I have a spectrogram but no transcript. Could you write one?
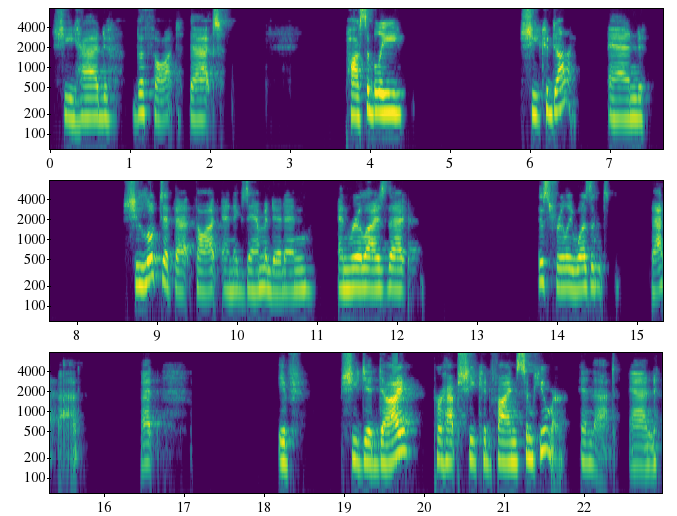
She had the thought that possibly she could die. And she looked at that thought and examined it and and realized that this really wasn't that bad. That if she did die, perhaps she could find some humor in that. And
